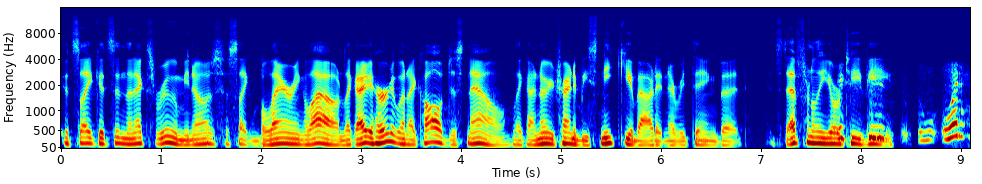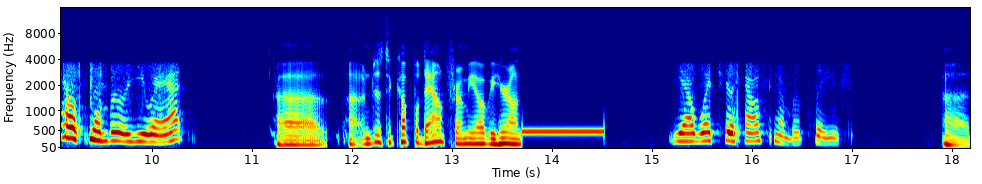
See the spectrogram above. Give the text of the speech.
it's like it's in the next room, you know? It's just like blaring loud. Like I heard it when I called just now. Like I know you're trying to be sneaky about it and everything, but it's definitely your TV. What house number are you at? Uh, I'm just a couple down from you over here on Yeah, what's your house number, please? uh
